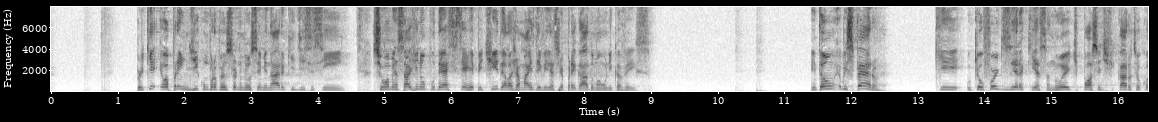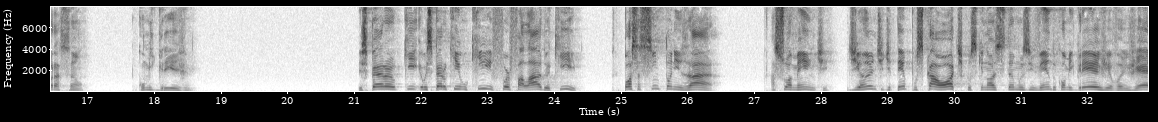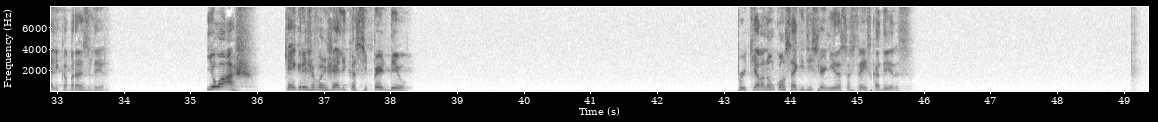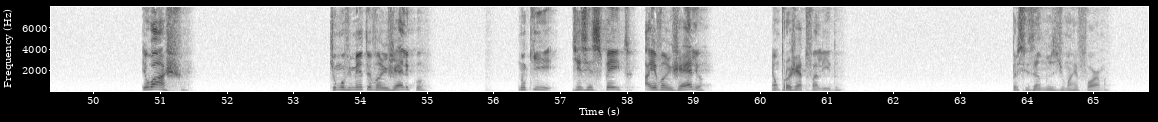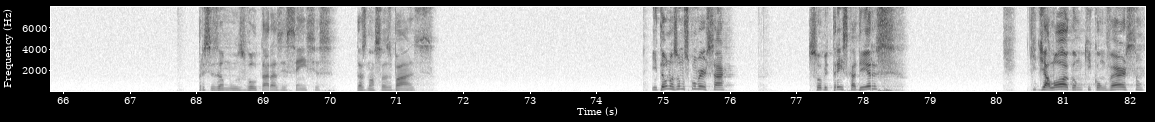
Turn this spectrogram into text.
Porque eu aprendi com um professor no meu seminário que disse assim: se uma mensagem não pudesse ser repetida, ela jamais deveria ser pregada uma única vez. Então, eu espero que o que eu for dizer aqui essa noite possa edificar o seu coração, como igreja. Espero que, eu espero que o que for falado aqui possa sintonizar a sua mente diante de tempos caóticos que nós estamos vivendo como igreja evangélica brasileira. E eu acho que a igreja evangélica se perdeu. Porque ela não consegue discernir essas três cadeiras. Eu acho que o movimento evangélico, no que diz respeito a evangelho, é um projeto falido. Precisamos de uma reforma. Precisamos voltar às essências das nossas bases. Então, nós vamos conversar sobre três cadeiras que dialogam, que conversam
